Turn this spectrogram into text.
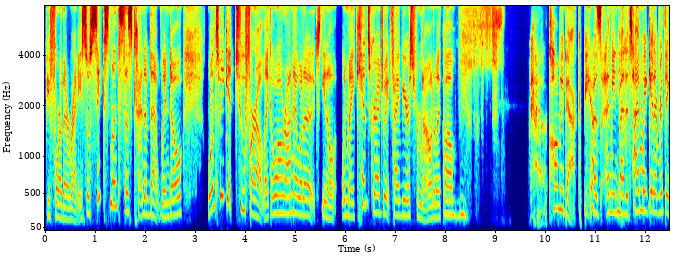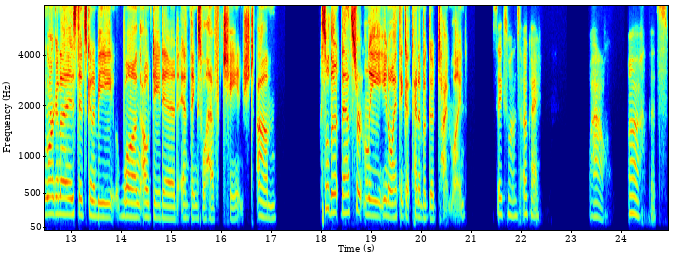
before they're ready. So six months is kind of that window once we get too far out, like, oh, well, Ron, I want to, you know, when my kids graduate five years from now, and I'm like, well, oh, call me back because I mean, yeah. by the time we get everything organized, it's going to be long, outdated, and things will have changed. Um, so that that's certainly, you know, I think a kind of a good timeline. Six months. Okay. Wow. Oh, that's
